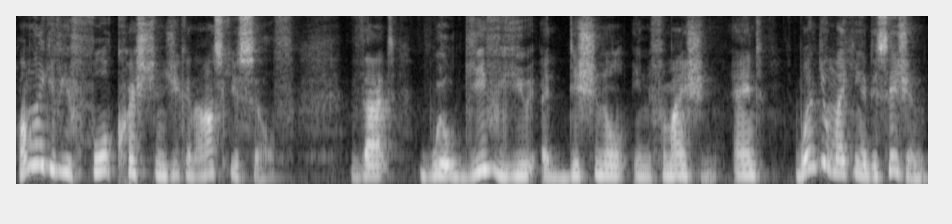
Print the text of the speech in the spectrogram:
Well, I'm going to give you four questions you can ask yourself that will give you additional information. And when you're making a decision,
